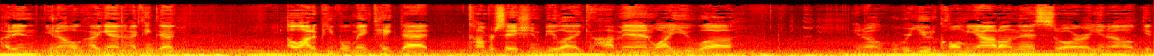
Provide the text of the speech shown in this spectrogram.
I didn't, you know, again, I think that a lot of people may take that conversation be like, oh man, why you, uh, know, who were you to call me out on this? Or, you know, get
